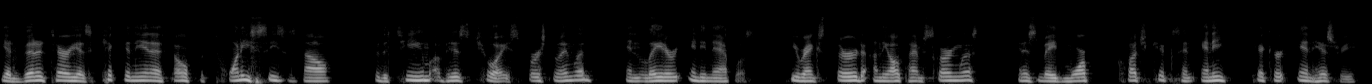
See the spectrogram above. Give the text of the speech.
Yet Vinatieri has kicked in the NFL for 20 seasons now for the team of his choice, first New England and later Indianapolis. He ranks third on the all time scoring list and has made more clutch kicks than any kicker in history.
